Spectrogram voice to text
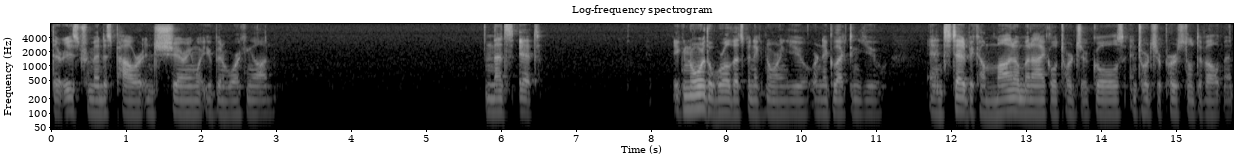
there is tremendous power in sharing what you've been working on. And that's it. Ignore the world that's been ignoring you or neglecting you, and instead become monomaniacal towards your goals and towards your personal development.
